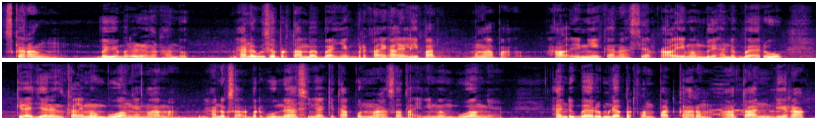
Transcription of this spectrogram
Sekarang, bagaimana dengan handuk? Handuk bisa bertambah banyak berkali-kali lipat. Mengapa? Hal ini karena setiap kali membeli handuk baru, kita jarang sekali membuang yang lama. Handuk sangat berguna sehingga kita pun merasa tak ingin membuangnya. Handuk baru mendapat tempat kehormatan di rak.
